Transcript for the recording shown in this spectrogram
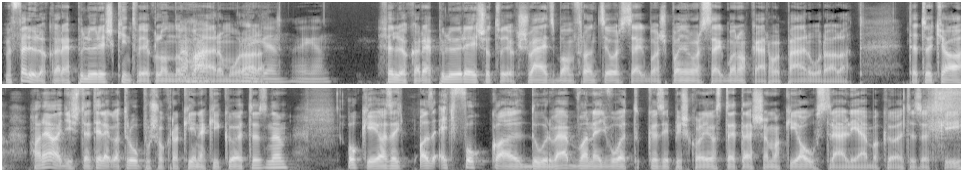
Mert felülök a repülőre, és kint vagyok Londonban Aha, három óra igen, alatt. Igen, igen felülök a repülőre, és ott vagyok Svájcban, Franciaországban, Spanyolországban, akárhol pár óra alatt. Tehát, hogyha ha ne adj Isten, tényleg a trópusokra kéne kiköltöznöm, oké, okay, az, egy, az egy fokkal durvább. Van egy volt középiskolai osztálytársam, aki Ausztráliába költözött ki.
